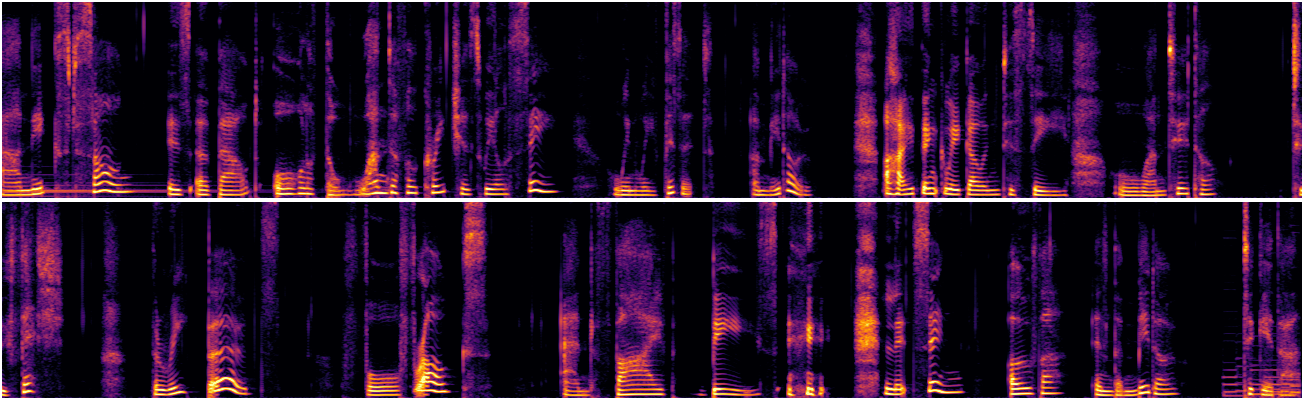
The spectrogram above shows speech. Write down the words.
Our next song is about all of the wonderful creatures we'll see when we visit a meadow. I think we're going to see one turtle, two fish, three birds, four frogs, and five bees. Let's sing over in the meadow together.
